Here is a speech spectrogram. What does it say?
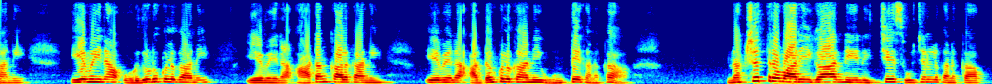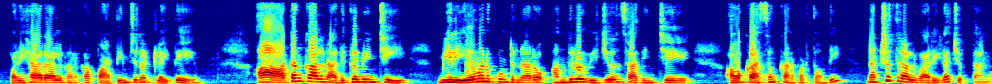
కానీ ఏమైనా ఒడిదుడుకులు కానీ ఏమైనా ఆటంకాలు కానీ ఏమైనా అడ్డంకులు కానీ ఉంటే కనుక నక్షత్ర వారీగా నేను ఇచ్చే సూచనలు కనుక పరిహారాలు కనుక పాటించినట్లయితే ఆ ఆటంకాలను అధిగమించి మీరు ఏమనుకుంటున్నారో అందులో విజయం సాధించే అవకాశం కనపడుతోంది. నక్షత్రాల వారీగా చెప్తాను.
